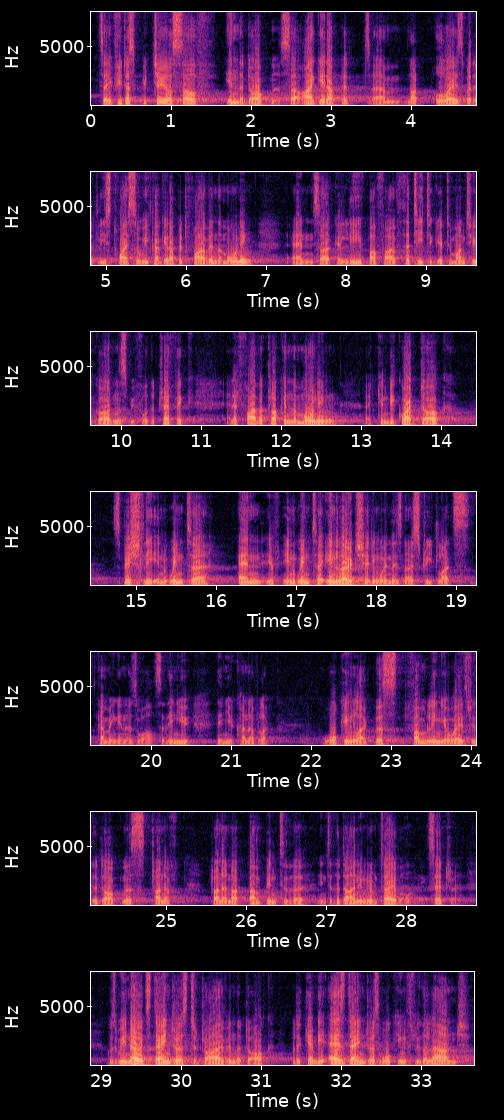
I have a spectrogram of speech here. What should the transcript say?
so if you just picture yourself in the darkness. So I get up at, um, not always, but at least twice a week, I get up at 5 in the morning, and so I can leave by 5.30 to get to Montague Gardens before the traffic. And at 5 o'clock in the morning, it can be quite dark, especially in winter, and if in winter, in load shedding when there's no streetlights coming in as well. So then you, then you kind of like walking like this, fumbling your way through the darkness, trying to, trying to not bump into the, into the dining room table, etc. Because we know it's dangerous to drive in the dark but it can be as dangerous walking through the lounge.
